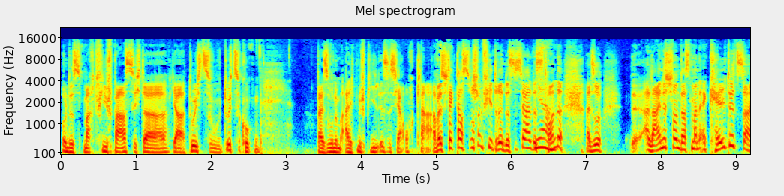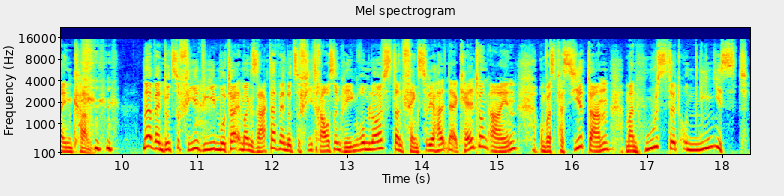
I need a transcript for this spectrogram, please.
und es macht viel Spaß, sich da ja durchzu, durchzugucken bei so einem alten Spiel ist es ja auch klar. Aber es steckt auch so schon viel drin. Das ist ja halt das ja. Tolle. Also äh, alleine schon, dass man erkältet sein kann. Na, ne, wenn du zu viel, wie Mutter immer gesagt hat, wenn du zu viel draußen im Regen rumläufst, dann fängst du dir halt eine Erkältung ein. Und was passiert dann? Man hustet und niest.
